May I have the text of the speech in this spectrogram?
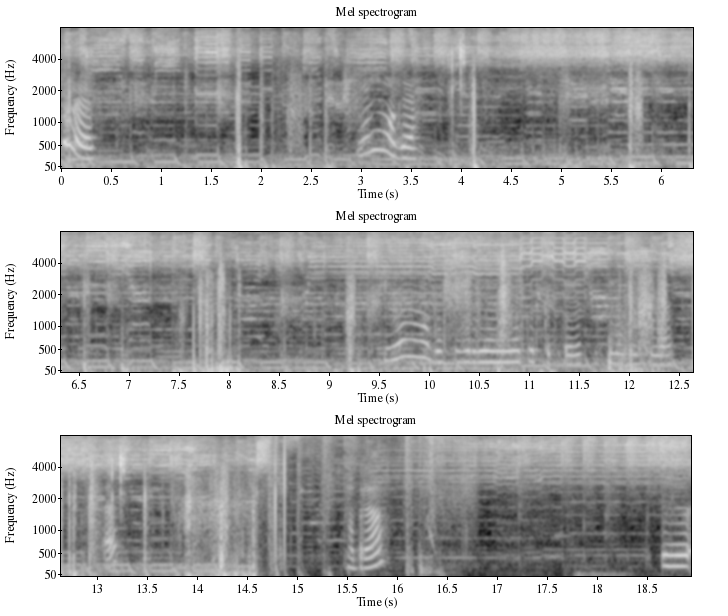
Co jest? Ja nie mogę. Ja nie mogę, sobie zrobiłem miniaturkę tutaj, mogę w ogóle. S? Dobra. Y,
